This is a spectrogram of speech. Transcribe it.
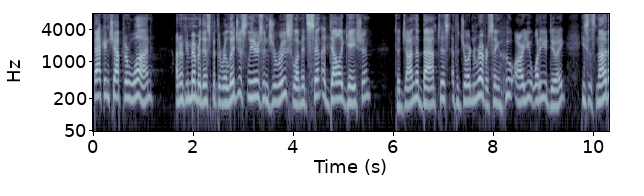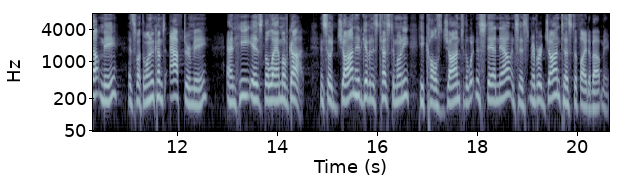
Back in chapter 1, I don't know if you remember this, but the religious leaders in Jerusalem had sent a delegation to John the Baptist at the Jordan River saying, Who are you? What are you doing? He says, It's not about me, it's about the one who comes after me, and he is the Lamb of God. And so John had given his testimony. He calls John to the witness stand now and says, Remember, John testified about me.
